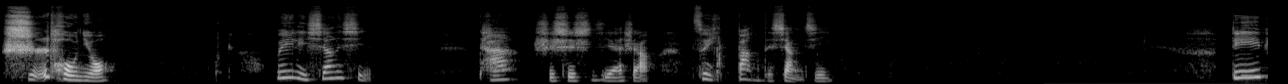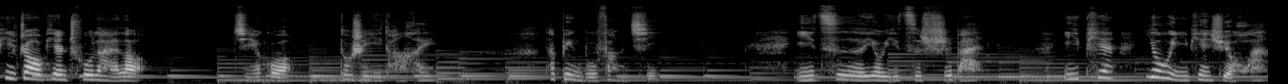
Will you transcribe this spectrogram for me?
十头牛。威利相信，它是世界上最棒的相机。第一批照片出来了，结果都是一团黑。他并不放弃，一次又一次失败，一片又一片雪花。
